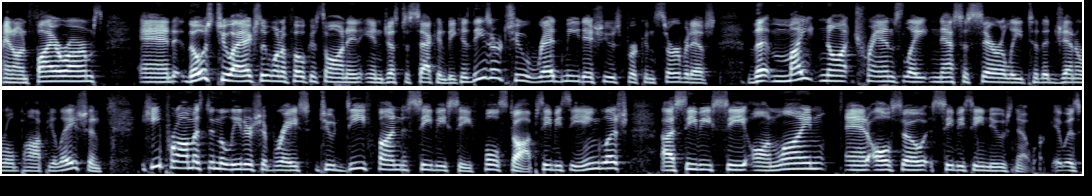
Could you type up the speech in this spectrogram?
and on firearms and those two I actually want to focus on in, in just a second because these are two red meat issues for conservatives that might not translate necessarily to the general population. He promised in the leadership race to defund CBC, full stop. CBC English, uh, CBC Online, and also CBC News Network. It was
